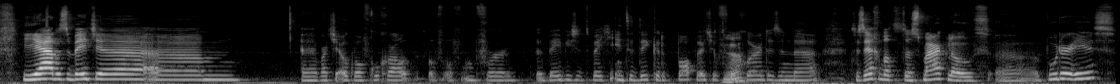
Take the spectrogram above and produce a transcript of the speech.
ja, dat is een beetje ehm, eh, wat je ook wel vroeger had. Of, of om voor baby's het een beetje in te dikken, de pap, weet je Ja. vroeger. Dus een, eh, ze zeggen dat het een smaakloos eh, poeder is.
